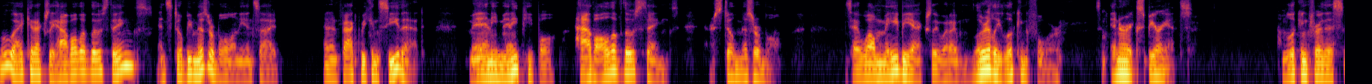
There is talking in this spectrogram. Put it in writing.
Ooh, I could actually have all of those things and still be miserable on the inside. And in fact, we can see that many, many people have all of those things and are still miserable. Say, well, maybe actually what I'm really looking for is an inner experience. I'm looking for this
